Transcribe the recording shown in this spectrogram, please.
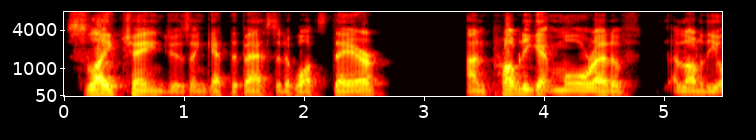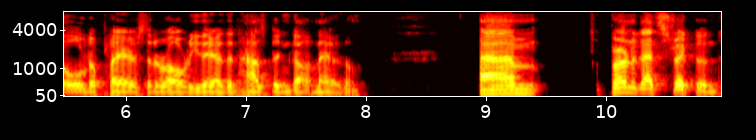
slight changes and get the best out of what's there, and probably get more out of a lot of the older players that are already there than has been gotten out of them. Um, Bernadette Strickland,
